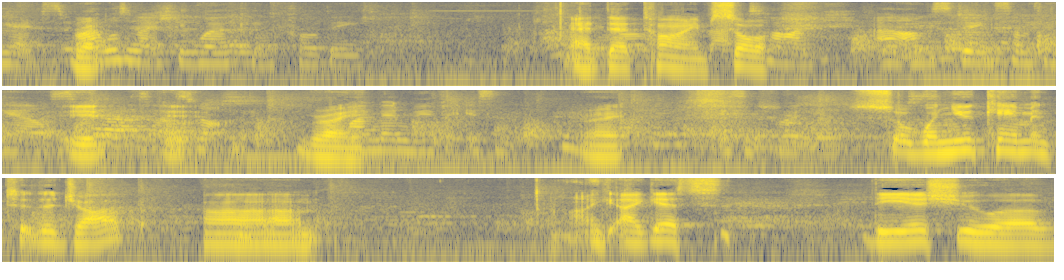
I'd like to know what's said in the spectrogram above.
yes. Right. I wasn't actually working for the. at that time? That So, time, I was doing something else. It- so it- not. right, My memory of it isn't right. isn't brilliant. So when you came into the job, um, I, I guess the issue of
